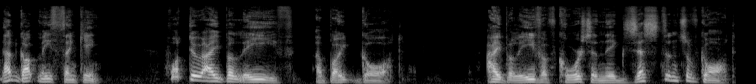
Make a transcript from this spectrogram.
That got me thinking, what do I believe about God? I believe, of course, in the existence of God.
